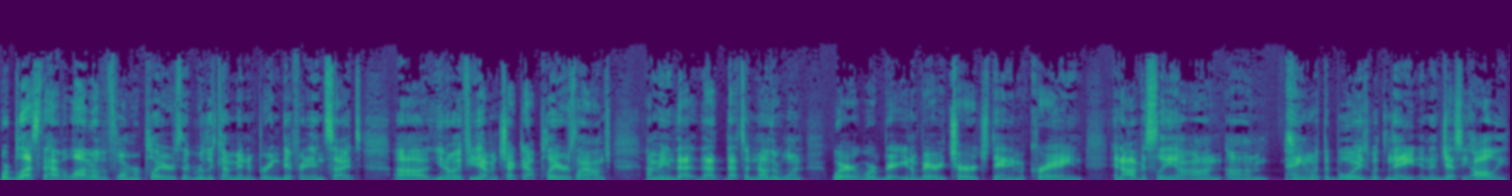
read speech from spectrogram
We're blessed to have a lot of the former players that really come in and bring different insights. Uh, you know, if you haven't checked out Players Lounge, I mean that that that's another one where where you know Barry Church, Danny McCray, and and obviously on on hanging with the boys with Nate and then Jesse Holley.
